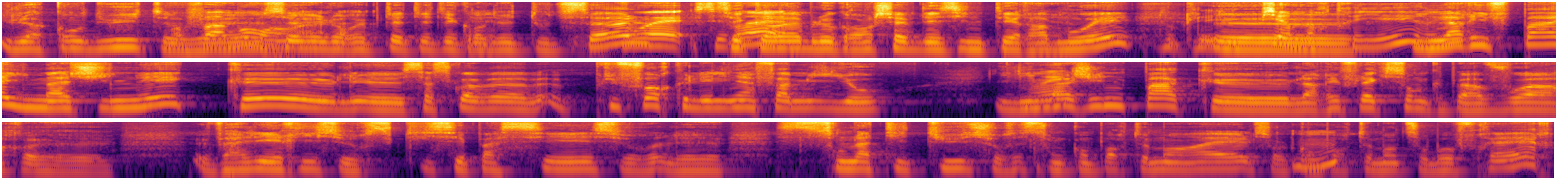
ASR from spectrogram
Il l'a conduite, enfin, elle aurait peut-être été conduite toute seule. c'est quand même le grand chef des Interamoués. Donc les pires meurtriers. Il n'arrive pas à imaginer que ça soit euh, plus fort que les liens familiaux. Il n'imagine pas que la réflexion que peut avoir euh, Valérie sur ce qui s'est passé, sur son attitude, sur son comportement à elle, sur le mhm. comportement de son beau-frère,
